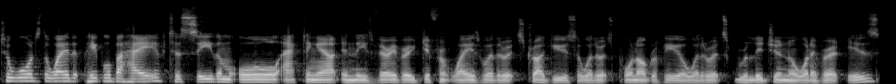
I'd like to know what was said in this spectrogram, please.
towards the way that people behave to see them all acting out in these very, very different ways, whether it's drug use or whether it's pornography or whether it's religion or whatever it is?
